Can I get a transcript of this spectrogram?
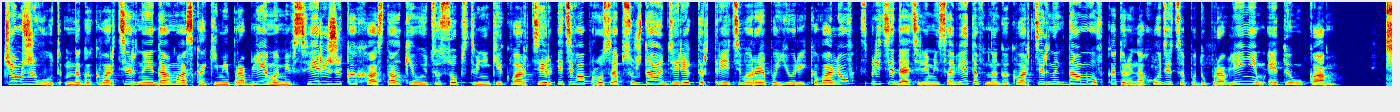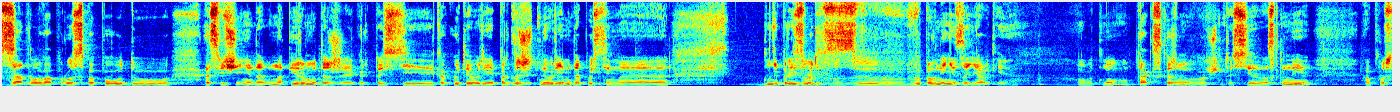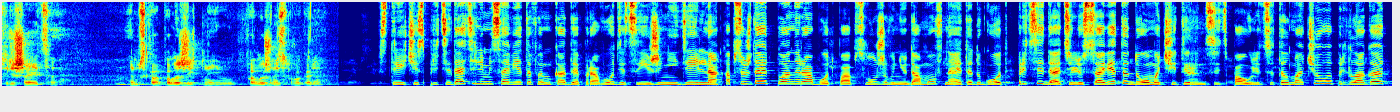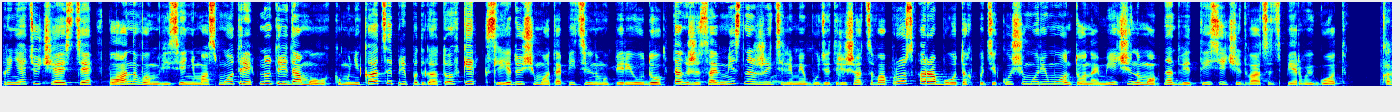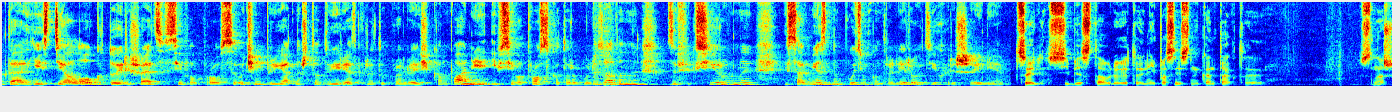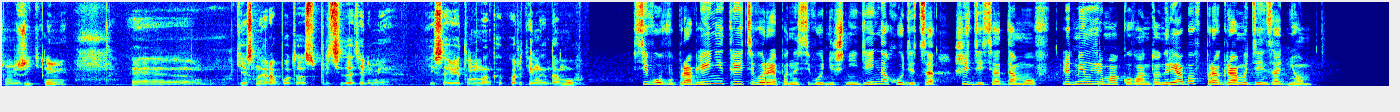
Чем живут многоквартирные дома, с какими проблемами в сфере ЖКХ сталкиваются собственники квартир? Эти вопросы обсуждают директор третьего рэпа Юрий Ковалев с председателями советов многоквартирных домов, которые находятся под управлением этой УК. Задал вопрос по поводу освещения на первом этаже. То есть какое-то время, продолжительное время, допустим, э, не производит выполнение заявки. Вот, ну, так, скажем, в общем-то, все остальные вопросы решаются я бы сказал, положительно и положенный срок. Встречи с председателями Советов МКД проводятся еженедельно. Обсуждают планы работ по обслуживанию домов на этот год. Председателю Совета дома 14 по улице Толмачева предлагают принять участие в плановом весеннем осмотре внутридомовых коммуникаций при подготовке к следующему отопительному периоду. Также совместно с жителями будет решаться вопрос о работах по текущему ремонту, намеченному на 2021 год. Когда есть диалог, то и решаются все вопросы. Очень приятно, что двери открыты управляющей компании, и все вопросы, которые были заданы, зафиксированы, и совместно будем контролировать их решение. Цель себе ставлю – это непосредственный контакт э, с нашими жителями, э, тесная работа с председателями и советом многоквартирных домов. Всего в управлении третьего рэпа на сегодняшний день находится 60 домов. Людмила Ермакова, Антон Рябов, программа «День за днем».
